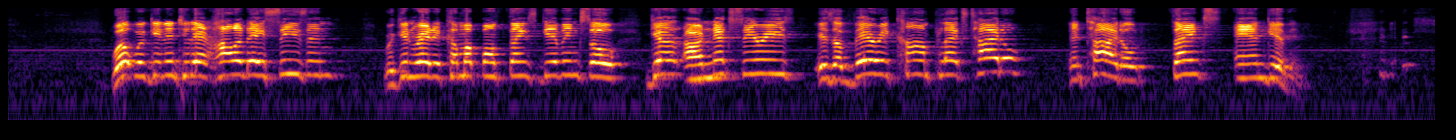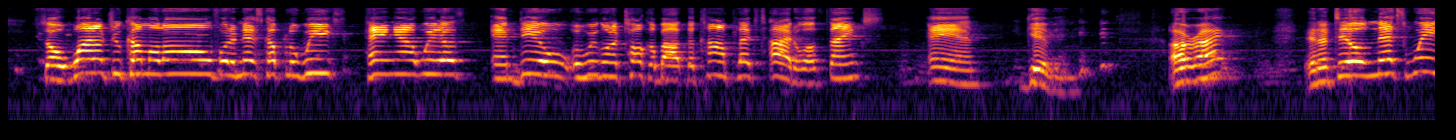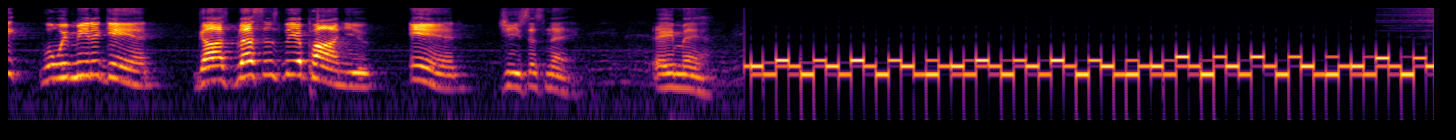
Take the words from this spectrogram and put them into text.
Well, we're getting into that holiday season. We're getting ready to come up on Thanksgiving. So, our next series is a very complex title entitled Thanks and Giving. So, why don't you come along for the next couple of weeks, hang out with us, and deal, we're going to talk about the complex title of thanks and giving. All right? And until next week, when we meet again, God's blessings be upon you in Jesus' name. Amen. Amen.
